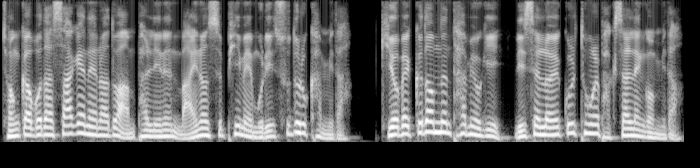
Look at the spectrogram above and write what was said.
정가보다 싸게 내놔도 안 팔리는 마이너스 P 매물이 수두룩합니다. 기업의 끝없는 탐욕이 리셀러의 꿀통을 박살낸 겁니다.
